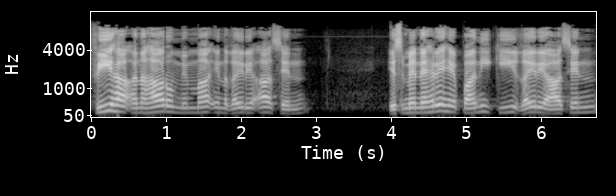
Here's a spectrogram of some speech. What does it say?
فیحا انہار و مما ان غیر آسن۔ اس میں نہریں ہیں پانی کی غیر آسن۔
